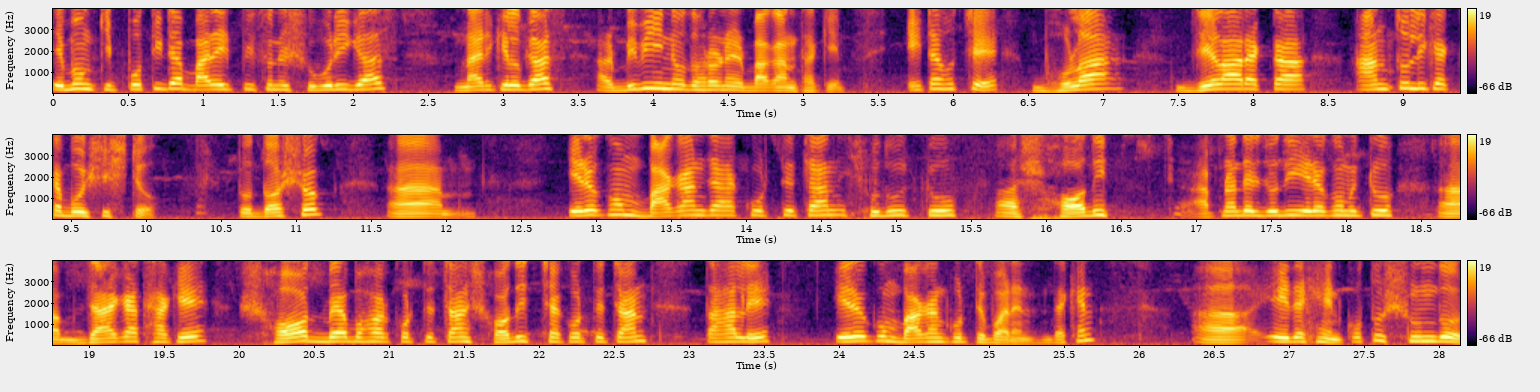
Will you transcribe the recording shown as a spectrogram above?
এবং কি প্রতিটা বাড়ির পিছনে সুবরি গাছ নারকেল গাছ আর বিভিন্ন ধরনের বাগান থাকে। এটা হচ্ছে ভোলা জেলার একটা আঞ্চলিক একটা বৈশিষ্ট্য। তো দর্শক এরকম বাগান যারা করতে চান শুধু একটু আহ, সদ ইচ- আপনাদের যদি এরকম একটু জায়গা থাকে সৎ ব্যবহার করতে চান সদ ইচ্ছা করতে চান তাহলে এরকম বাগান করতে পারেন। দেখেন এই দেখেন কত সুন্দর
